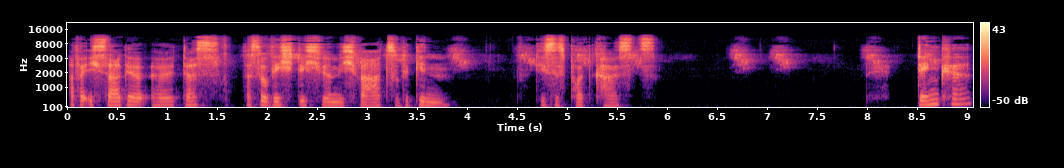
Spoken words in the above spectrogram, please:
Aber ich sage äh, das, was so wichtig für mich war zu Beginn dieses Podcasts. Denke,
